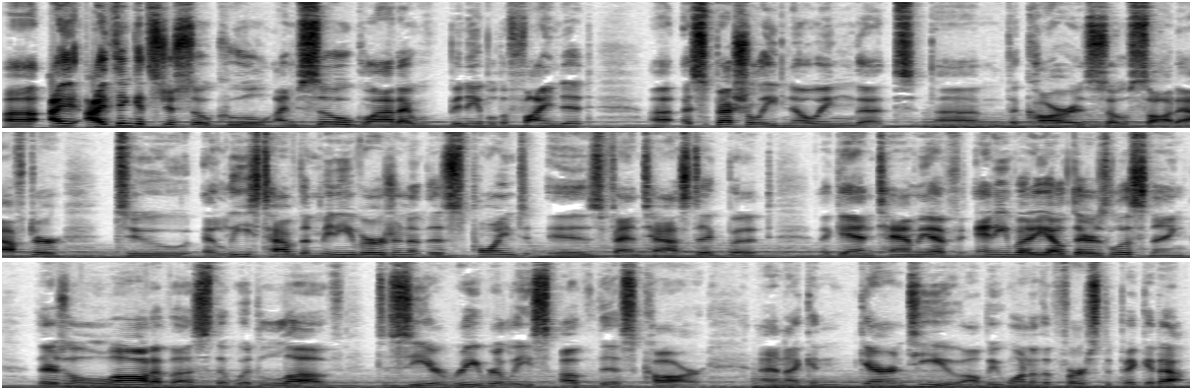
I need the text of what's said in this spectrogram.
Uh, I, I think it's just so cool. I'm so glad I've been able to find it, uh, especially knowing that um, the car is so sought after to at least have the mini version at this point is fantastic. But again, Tamiya, if anybody out there is listening, there's a lot of us that would love to see a re release of this car. And I can guarantee you I'll be one of the first to pick it up.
